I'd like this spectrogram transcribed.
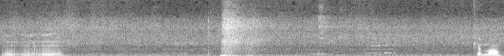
Mm-mm-mm. Come on.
